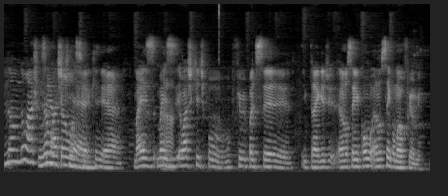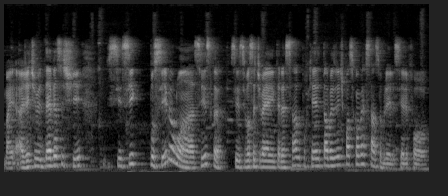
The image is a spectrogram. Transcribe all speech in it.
Não, não acho que Não seja acho tão que é, assim. que é. Mas, mas Ah. eu acho que tipo o filme pode ser entregue de, eu não sei como eu não sei como é o filme, mas a gente deve assistir se, se possível, Luan, assista, se, se você tiver interessado, porque talvez a gente possa conversar sobre ele, se ele for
